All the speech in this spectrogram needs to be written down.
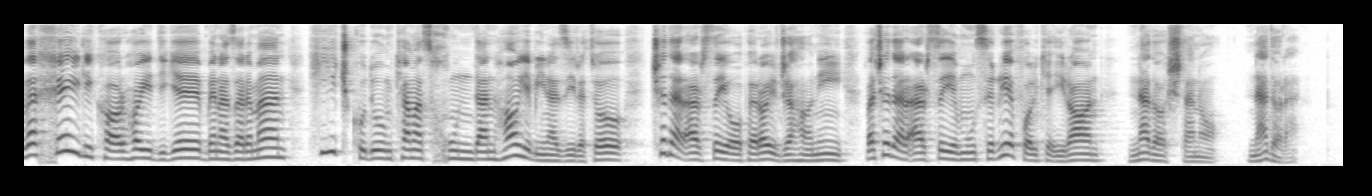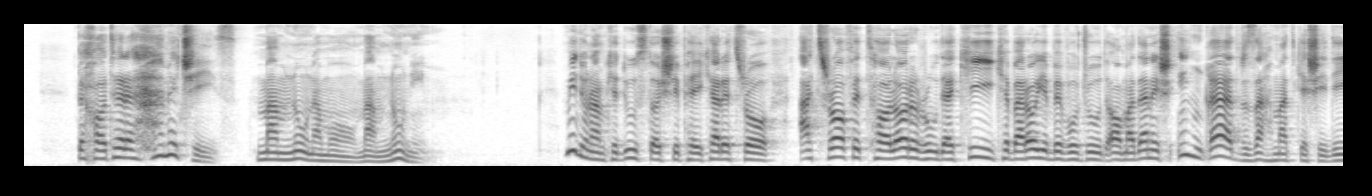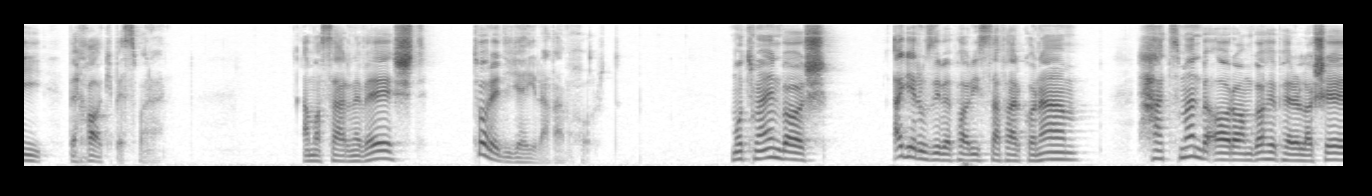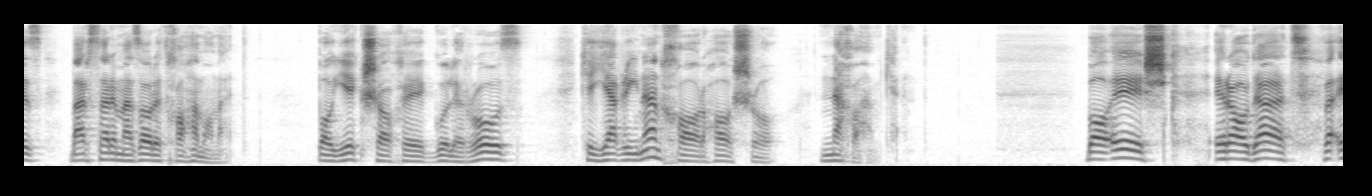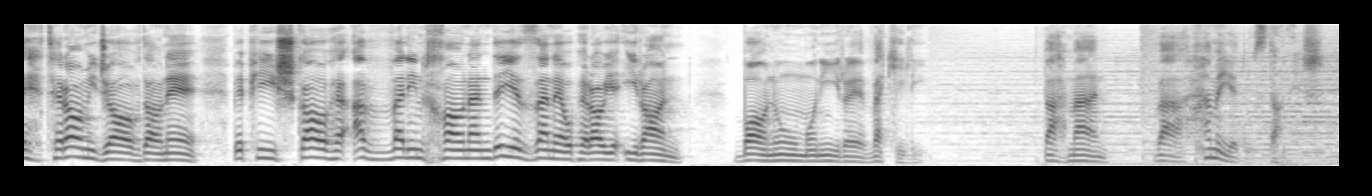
و خیلی کارهای دیگه به نظر من هیچ کدوم کم از خوندنهای بینظیر تو چه در عرصه اپرای جهانی و چه در عرصه موسیقی فولک ایران نداشتن و ندارن. به خاطر همه چیز ممنونم و ممنونیم. می‌دونم که دوست داشتی پیکرت رو اطراف تالار رودکی که برای به وجود آمدنش اینقدر زحمت کشیدی به خاک بسپارن اما سرنوشت طور دیگه ای رقم خورد. مطمئن باش اگه روزی به پاریس سفر کنم حتما به آرامگاه پرلاشز بر سر مزارت خواهم آمد. با یک شاخه گل روز که یقینا خارهاش رو نخواهم کند. با عشق ارادت و احترامی جاودانه به پیشگاه اولین خواننده زن اپرای ایران بانو منیر وکیلی. بهمن و همه دوستانش.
